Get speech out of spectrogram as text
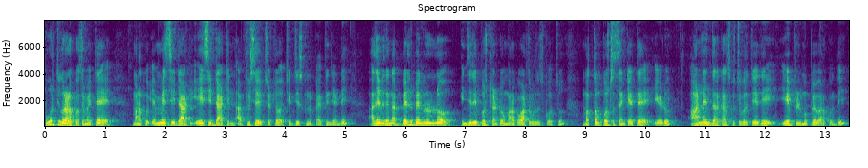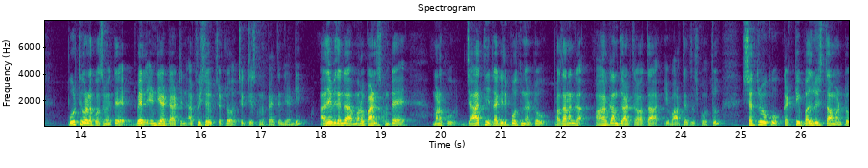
పూర్తి వివరాల కోసం అయితే మనకు MSC dot AC dot in official వెబ్సైట్లో చెక్ చేసుకునే ప్రయత్నం చేయండి. అదేవిధంగా బెల్ బెంగళూరులో ఇంజనీరింగ్ పోస్టులు అంటూ మరొక వార్త కూడా చూసుకోవచ్చు. మొత్తం పోస్టుల సంఖ్య అయితే ఏడు. ఆన్లైన్ దరఖాస్తుకు చివరి తేదీ ఏప్రిల్ ముప్పై వరకు ఉంది. పూర్తి వివరాల కోసం అయితే BEL India dot in official వెబ్సైట్లో చెక్ చేసుకునే ప్రయత్నం చేయండి. అదేవిధంగా మరో పాయింట్ చూసుకుంటే మనకు జాతి రగిలిపోతుందంటూ ప్రధానంగా పహల్గాం దాడి తర్వాత ఈ వార్త చూసుకోవచ్చు. శత్రువుకు కట్టి బదులు ఇస్తామంటూ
